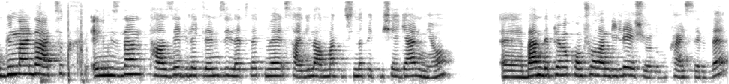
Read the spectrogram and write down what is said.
bugünlerde artık elimizden taziye dileklerimizi iletmek ve saygıyla almak dışında pek bir şey gelmiyor. Ee, ben depreme komşu olan bir ilde yaşıyordum Kayseri'de.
